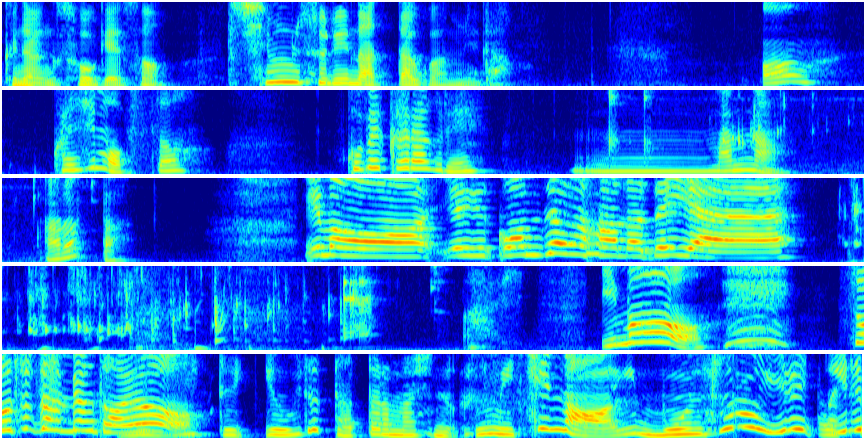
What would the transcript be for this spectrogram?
그냥 속에서 심술이 났다고 합니다. 어, 관심 없어. 고백하라 그래. 음, 맞나? 알았다. 이모, 여기 꼼장 하나 돼예. 이모! 소주도 한 병 더요! 또 여기도 다 따라 마시는 미친나? 이뭔 술을 이리 이리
